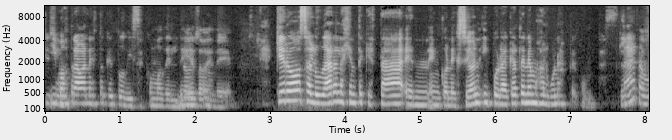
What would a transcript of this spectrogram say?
y mostraban esto que tú dices, como del dedo dos. de... Quiero saludar a la gente que está en, en conexión y por acá tenemos algunas preguntas. Claro.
